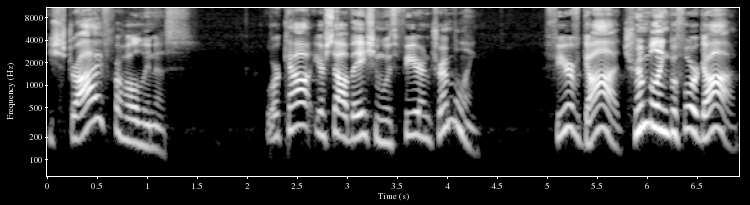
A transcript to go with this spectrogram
You strive for holiness. Work out your salvation with fear and trembling. Fear of God, trembling before God.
